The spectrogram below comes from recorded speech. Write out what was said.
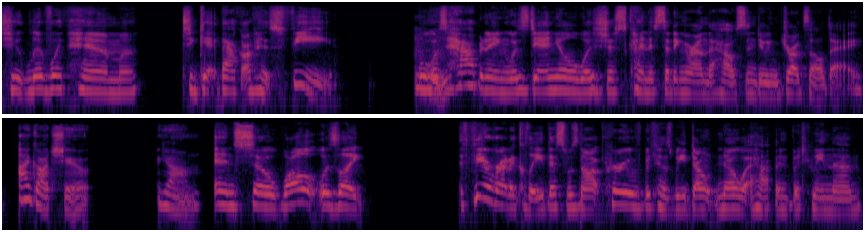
to live with him to get back on his feet. What was Mhm. happening was Daniel was just kind of sitting around the house and doing drugs all day. I got you. Yeah. And so Walt was like, theoretically, this was not proved because we don't know what happened between them,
